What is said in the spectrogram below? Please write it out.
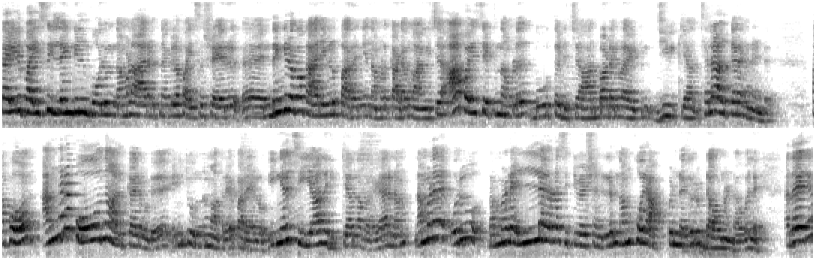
കയ്യിൽ പൈസ ഇല്ലെങ്കിൽ പോലും നമ്മൾ ആരുടെ പൈസ ഷെയർ എന്തെങ്കിലുമൊക്കെ കാര്യങ്ങൾ പറഞ്ഞ് നമ്മൾ കടം വാങ്ങിച്ച് ആ പൈസ ഇട്ട് നമ്മൾ ദൂർത്തടിച്ച് ആർഭാടങ്ങളായിട്ട് ജീവിക്കുക. ചില ആൾക്കാർ അങ്ങനെ ഉണ്ട് അപ്പോൾ അങ്ങനെ പോകുന്ന ആൾക്കാരോട് എനിക്ക് ഒന്നും മാത്രമേ പറയാനുള്ളൂ. ഇങ്ങനെ ചെയ്യാതിരിക്കുക എന്നാ പറയാം. കാരണം നമ്മളെ ഒരു നമ്മുടെ എല്ലാവരുടെ സിറ്റുവേഷനിലും നമുക്ക് ഒരു അപ്പ് ഉണ്ടെങ്കിൽ ഒരു ഡൗൺ ഉണ്ടാവും അല്ലെ? അതായത്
